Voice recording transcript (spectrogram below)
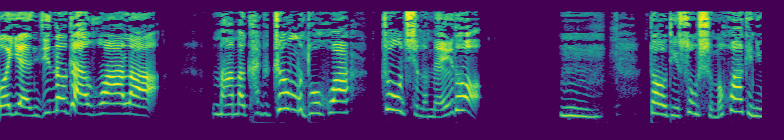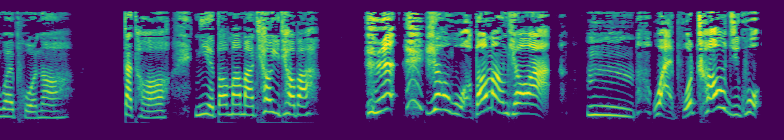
我眼睛都看花了。妈妈看着这么多花，皱起了眉头。嗯，到底送什么花给你外婆呢？大头，你也帮妈妈挑一挑吧。嗯 让我帮忙挑啊？嗯，外婆超级酷，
